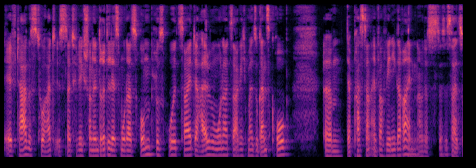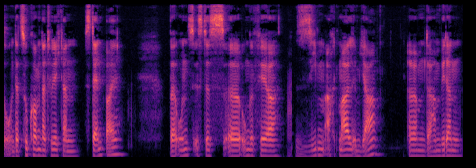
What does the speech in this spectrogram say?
Elf-Tagestour hat, ist natürlich schon ein Drittel des Monats rum, plus Ruhezeit, der halbe Monat, sage ich mal, so ganz grob. Ähm, da passt dann einfach weniger rein. Ne? Das, das ist halt so. Und dazu kommt natürlich dann Standby, bei uns ist es äh, ungefähr sieben, acht Mal im Jahr. Ähm, da haben wir dann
